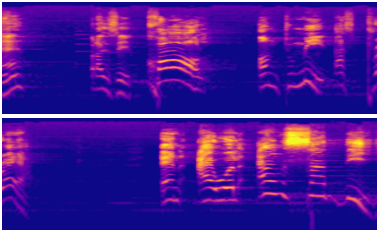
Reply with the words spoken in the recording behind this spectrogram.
Eh? What does it say? Call unto me. That's prayer. And I will answer thee.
